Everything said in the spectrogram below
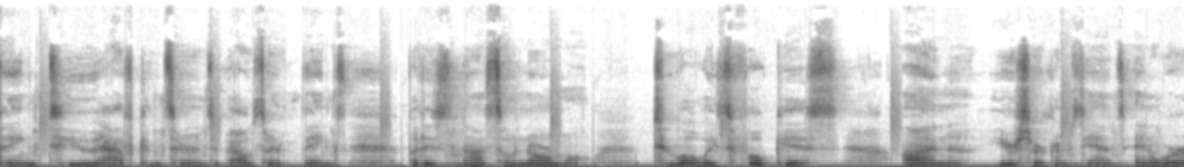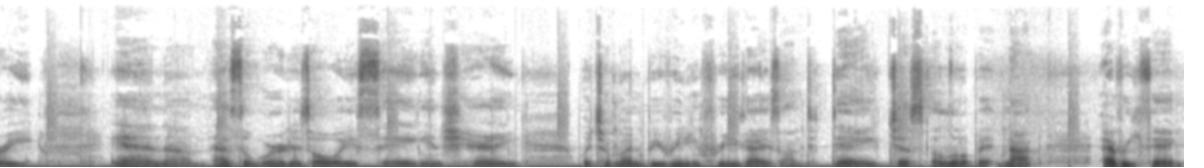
thing to have concerns about certain things, but it's not so normal to always focus on your circumstance and worry. And um, as the word is always saying and sharing, which I'm going to be reading for you guys on today, just a little bit, not everything,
